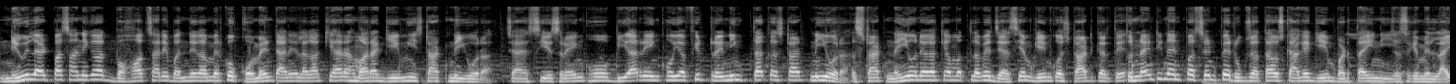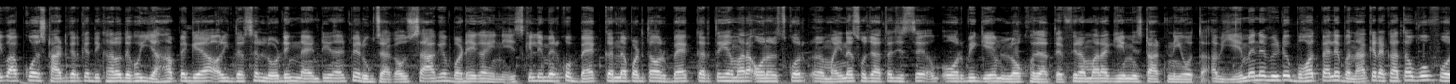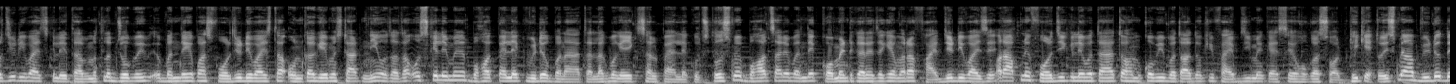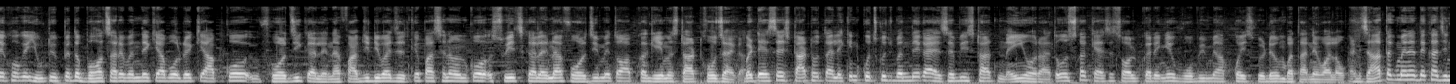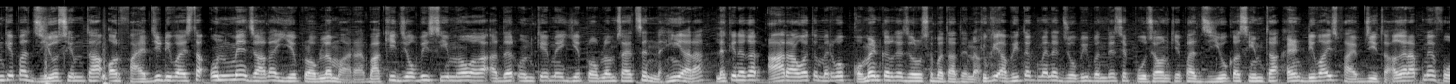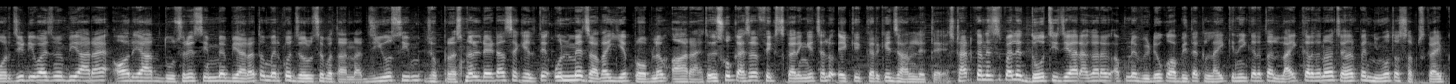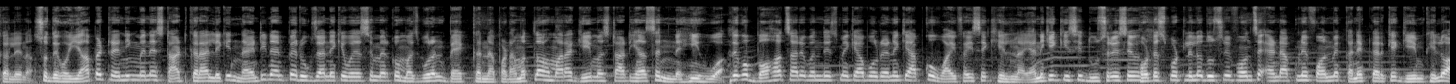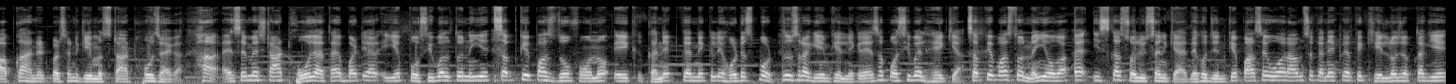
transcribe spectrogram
New light pass आने के बाद बहुत सारे बंदे का मेरे को कमेंट आने लगा कि यार हमारा गेम ही स्टार्ट नहीं हो रहा। चाहे सी एस रैंक हो बी आर रैंक हो या फिर ट्रेनिंग तक स्टार्ट नहीं हो रहा। स्टार्ट नहीं होने का क्या मतलब है? जैसे हम गेम को स्टार्ट करते हैं तो 99 परसेंट पे रुक जाता है, उसके आगे गेम बढ़ता ही नहीं है। जैसे कि मैं लाइव आपको स्टार्ट करके दिखा रहा हूँ, देखो यहाँ पे गया और इधर से लोडिंग 99 पे रुक जाएगा, उससे आगे बढ़ेगा ही नहीं। इसके लिए मेरे को बैक करना पड़ता है और बैक करते ही हमारा ऑनर स्कोर माइनस हो जाता है, जिससे और भी गेम लॉक हो जाते हैं, फिर हमारा गेम स्टार्ट नहीं होता। अब ये मैंने वीडियो बहुत पहले बना के रखा था, वो फोर डिवाइस के लिए था मतलब जो भी बंदे के पास फोर डिवाइस था, उनका गेम स्टार्ट नहीं होता था। उसके लिए मैंने बहुत पहले एक वीडियो बनाया था, लगभग एक साल पहले कुछ। तो उसमें बहुत सारे बंदे कमेंट कर रहे थे कि हमारा फाइव डिवाइस है। और आपने फोर के लिए बताया तो हमको भी बता दो कि फाइव में कैसे होगा सॉल्व ठीक है? तो इसमें आप वीडियो देखोगे यूट्यूब पे तो बहुत सारे बंदे क्या बोल रहे हैं कि आपको फोर कर लेना है। फाइव डिवाइस जिनके पास है ना, उनको स्विच कर लेना है फोर में तो आपका गेम स्टार्ट हो जाएगा। बट ऐसे स्टार्ट होता है, लेकिन कुछ कुछ बंदे का ऐसे भी स्टार्ट नहीं हो रहा है। तो उसका कैसे सॉल्व करेंगे, वो भी मैं आपको इस वीडियो में बताने वाला हूँ। एंड जहाँ तक मैंने देखा, जिनके पास जियो सिम था और फाइव डिवाइस था, उनमें ज़्यादा ये प्रॉब्लम आ रहा है। बाकी जो भी सिम होगा अदर उनके में ये प्रॉब्लम शायद से नहीं आ रहा। लेकिन अगर आ रहा होगा तो मेरे को कमेंट करके ज़रूर से बता देना। क्योंकि अभी तक मैंने जो भी बंदे से पूछा, उनके पास जियो का सिम था एंड डिवाइस फाइव था। अगर आप में फोर डिवाइस में भी आ रहा है और यार दूसरे सिम में भी आ रहा है तो मेरे को ज़रूर से बताना। जियो सिम जो पर्सनल डेटा से खेलते, उनमें ज़्यादा ये प्रॉब्लम आ रहा है। तो इसको कैसे फिक्स करेंगे, चलो एक एक करके जान लेते हैं। स्टार्ट करने से पहले दो चीज़ें यार, अगर अपने वीडियो को अभी तक लाइक नहीं करा तो लाइक कर देना। चैनल पर न्यू हो तो सब्सक्राइब कर लेना। सो देखो, यहाँ पे ट्रेनिंग मैंने स्टार्ट करा, लेकिन 99 पे रुक जाने की वजह से मेरे को मजबूरन बैक करना पड़ा। मतलब हमारा गेम स्टार्ट यहाँ से नहीं हुआ। देखो, बहुत सारे बंदे इसमें क्या बोल रहे हैं कि आपको वाईफाई से खेलना यानी कि किसी दूसरे से हॉटस्पॉट ले लो, दूसरे फ़ोन से एंड अपने फ़ोन में कनेक्ट करके गेम खेलो, आपका हंड्रेड गेम स्टार्ट हो जाएगा। हाँ ऐसे में स्टार्ट हो जाता है बट यार ये पॉसिबल तो नहीं है। सबके पास दो फ़ोन हो, एक कनेक्ट करने के लिए हॉटस्पॉट दूसरा गेम खेलने के लिए। ऐसा पॉसिबल है क्या? सबके पास तो नहीं होगा। इसका सोल्यूशन क्या है? देखो, जिनके पास है वो आराम से कनेक्ट करके खेल लो जब तक ये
